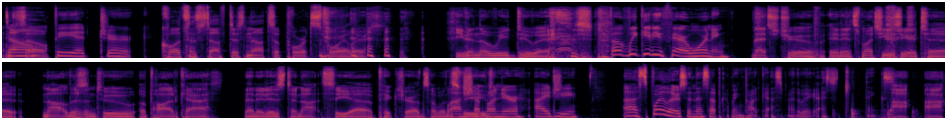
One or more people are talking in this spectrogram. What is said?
And Don't So be a jerk. quotes and stuff does not support spoilers. Even though we do it, But we give you fair warning. that's true, and it's much easier to not listen to a podcast than it is to not see a picture on someone's Flash feed. up on your IG. Uh, spoilers in this upcoming podcast, by the way, guys. Thanks. ah, ah,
